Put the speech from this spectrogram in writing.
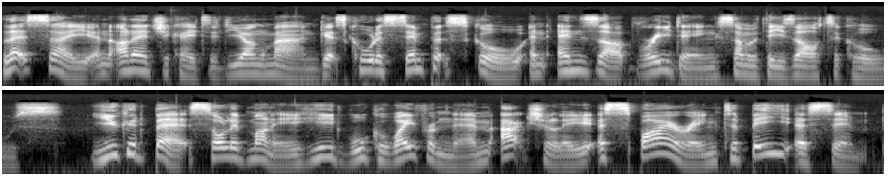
Let's say an uneducated young man gets called a simp at school and ends up reading some of these articles. You could bet solid money he'd walk away from them actually aspiring to be a simp.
